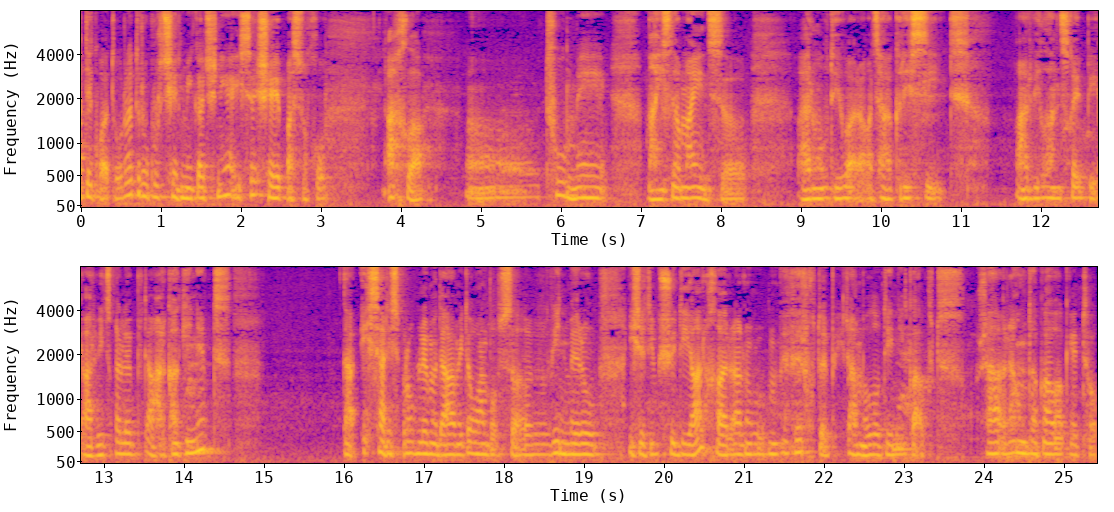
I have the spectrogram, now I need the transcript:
ადეკვატურად, როგორც შენ მიგაჩნია, ისე შეეპასუხო. ახლა თუ მე მაინც და მაინც არ მოვდივარ რაღაც აგრესიით, არ ვილანცხები, არ ვიწყელებ და არ გაგინებთ. და ეს არის პრობლემა და ამიტომ ამბობს ვინმე რომ ისეთი მშვიდი არ ხარ, ანუ მე ვერ ხვდები რა მოლოდინი გაქვთ. რა რა უნდა გავაკეთო?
